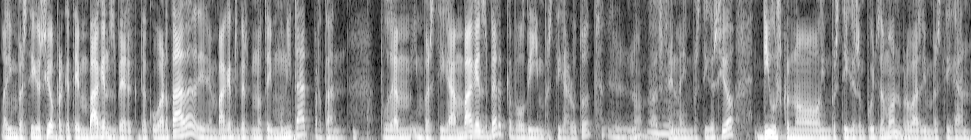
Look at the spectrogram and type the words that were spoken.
la investigació perquè té en Wagensberg de coartada, és a dir, en Wagensberg no té immunitat, per tant, podem investigar en Wagensberg, que vol dir investigar-ho tot, no? vas fent la investigació, dius que no investigues en Puigdemont, però vas investigant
